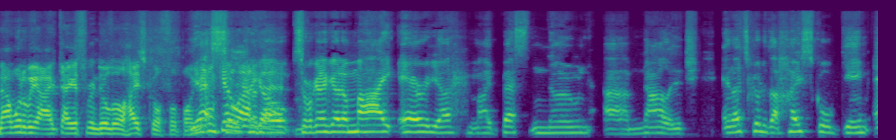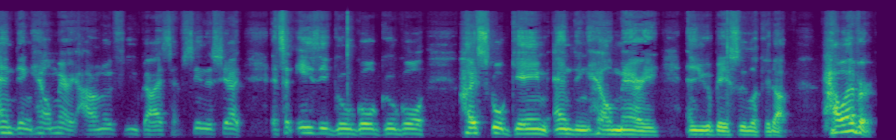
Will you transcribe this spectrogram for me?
Now, what do we? I, guess we're gonna do a little high school football. Yeah, so we're gonna go. that. So we're gonna go to my area, my best known um, knowledge, and let's go to the high school game-ending hail mary. I don't know if you guys have seen this yet. It's an easy Google. Google high school game-ending hail mary, and you can basically look it up. However,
